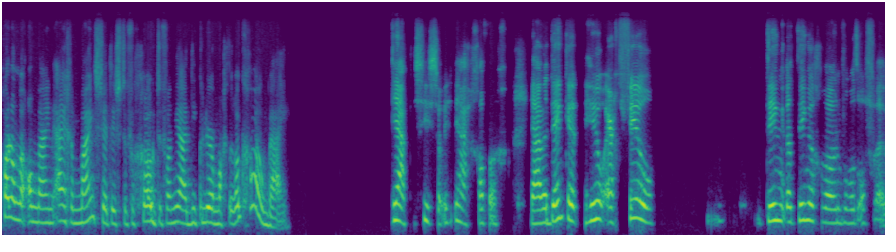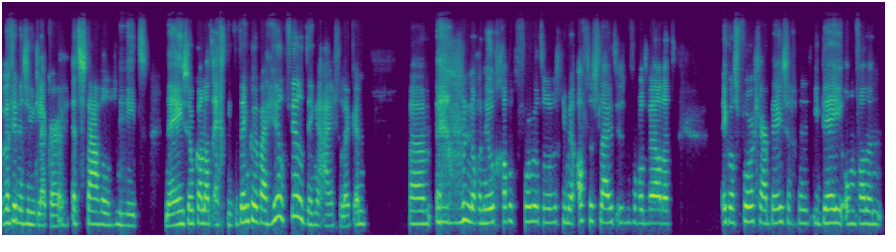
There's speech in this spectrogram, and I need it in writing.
Gewoon om, om mijn eigen mindset eens te vergroten van ja, die kleur mag er ook gewoon bij. Ja, precies. Zo ja, grappig. Ja, we denken heel erg veel dat dingen gewoon bijvoorbeeld, of uh, we vinden ze niet lekker, het staat ons niet. Nee, zo kan dat echt niet. Dat denken we bij heel veel dingen eigenlijk. En um, nog een heel grappig voorbeeld om misschien mee af te sluiten is bijvoorbeeld wel dat ik was vorig jaar bezig met het idee om van een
